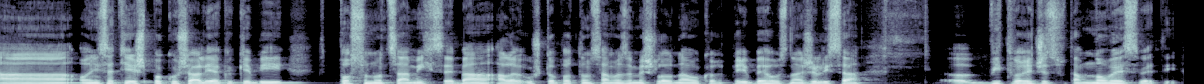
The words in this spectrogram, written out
a oni sa tiež pokúšali ako keby posunúť samých seba, ale už to potom samozrejme šlo na úkor príbehu, snažili sa e, vytvoriť, že sú tam nové svety.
